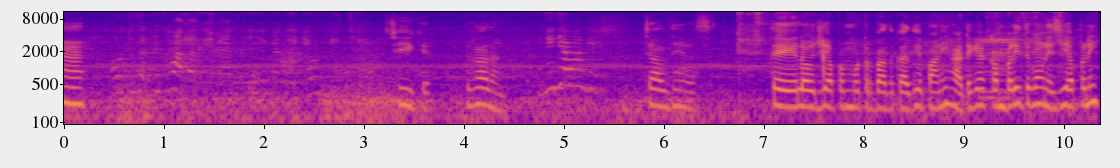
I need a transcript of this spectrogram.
ਹਾਂ। ਉਹ ਦਿਖਾ ਦਿਖਾ ਦਾਂਗੇ ਮੈਂ ਜੇ ਮੈਂ ਗਈ ਹੋਊਗੀ ਉੱਥੇ ਠੀਕ ਹੈ ਦਿਖਾ ਦਾਂਗੇ। ਨਹੀਂ ਜਾਵਾਂਗੇ। ਚੱਲਦੇ ਹਾਂ ਬਸ। ਤੇ ਲਓ ਜੀ ਆਪਾਂ ਮੋਟਰ ਬੰਦ ਕਰ ਦਈਏ ਪਾਣੀ ਹਟ ਗਿਆ ਕੰਬਲ ਧਵਾਉਣੀ ਸੀ ਆਪਣੀ।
